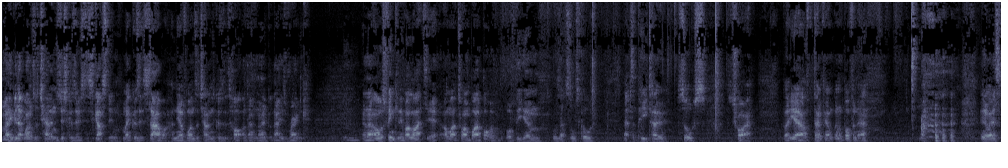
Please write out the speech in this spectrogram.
Maybe that one's a challenge just because it's disgusting, maybe because it's sour, and the other one's a challenge because it's hot. I don't know, but that is rank. Mm. And I, I was thinking if I liked it, I might try and buy a bottle of, of the um, what was that sauce called? Tapatio sauce to try. But yeah, I don't think I'm going to bother now. Anyways,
